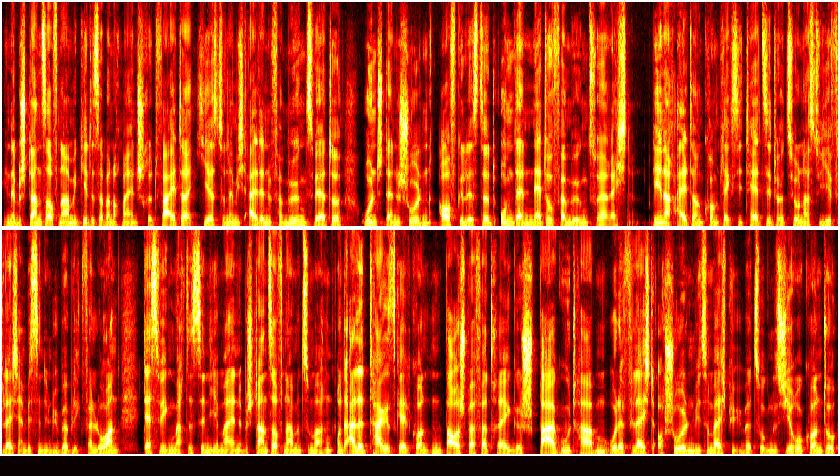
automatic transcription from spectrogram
In der Bestandsaufnahme geht es aber noch mal einen Schritt weiter. Hier hast du nämlich all deine Vermögenswerte und deine Schulden aufgelistet, um dein Nettovermögen zu errechnen. Je nach Alter und Komplexitätssituation hast du hier vielleicht ein bisschen den Überblick verloren. Deswegen macht es Sinn, hier mal eine Bestandsaufnahme zu machen und alle Tagesgeldkonten, Bausparverträge, Sparguthaben oder vielleicht auch Schulden wie zum Beispiel überzogenes Girokonto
